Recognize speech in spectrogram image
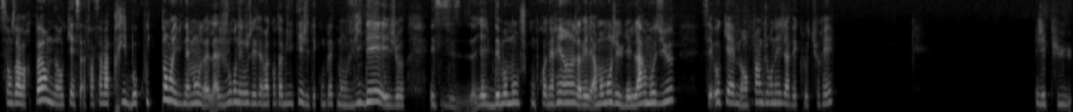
sans avoir peur, OK, ça enfin, ça m'a pris beaucoup de temps évidemment, la journée où j'ai fait ma comptabilité, j'étais complètement vidée et je il y a eu des moments où je comprenais rien, j'avais à un moment, j'ai eu les larmes aux yeux. C'est OK, mais en fin de journée, j'avais clôturé. J'ai pu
